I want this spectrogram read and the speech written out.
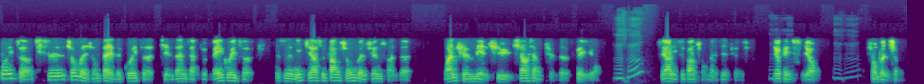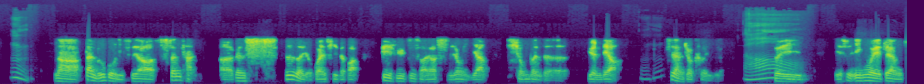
规则？其实熊本熊代言的规则，简单讲就没规则。就是你只要是帮熊本宣传的，完全免去肖像权的费用。嗯哼，只要你是帮熊本县选手，你就可以使用。嗯哼，熊本熊。嗯，那但如果你是要生产呃跟吃的有关系的话，必须至少要使用一样熊本的原料。嗯哼，这样就可以了。哦，所以也是因为这样子，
